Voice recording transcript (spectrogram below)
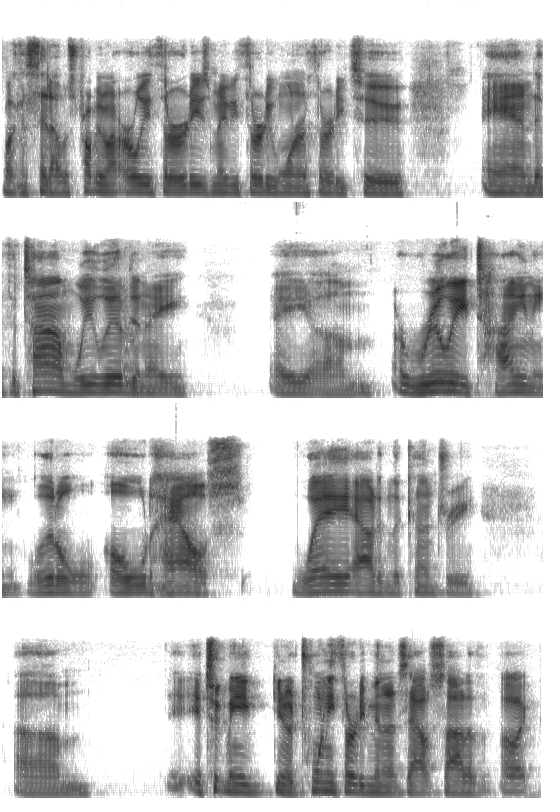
like I said, I was probably in my early 30s, maybe 31 or 32. And at the time, we lived in a a um, a really tiny little old house way out in the country. Um, it took me you know 20 30 minutes outside of like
